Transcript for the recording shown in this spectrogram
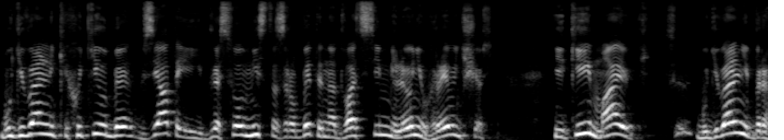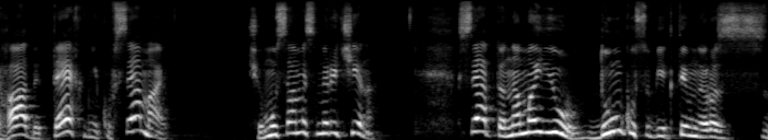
будівельники хотіли би взяти її для свого міста зробити на 27 мільйонів гривень щось, які мають будівельні бригади, техніку, все мають. Чому саме Смиречина? Себто, на мою думку суб'єктивно роз...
